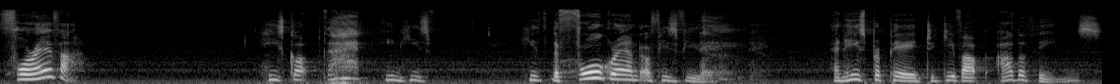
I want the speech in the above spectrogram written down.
forever. He's got that in his, his, the foreground of his view. And he's prepared to give up other things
